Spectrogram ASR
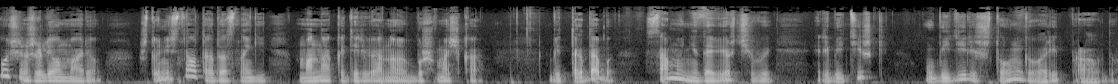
Очень жалел Марио, что не снял тогда с ноги Монако деревянного башмачка. Ведь тогда бы самые недоверчивые ребятишки убедились, что он говорит правду.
